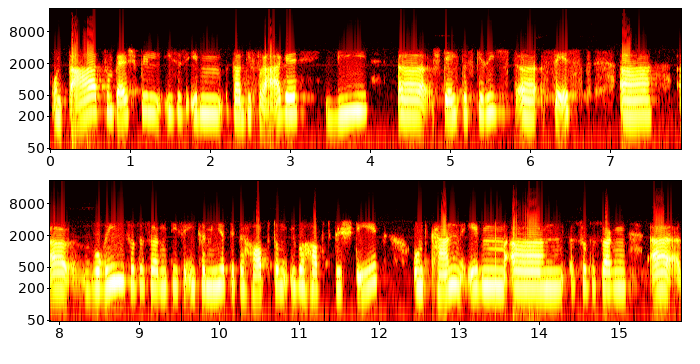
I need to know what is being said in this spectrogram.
Und da zum Beispiel ist es eben dann die Frage, wie äh, stellt das Gericht äh, fest, äh, äh worin sozusagen diese inkriminierte Behauptung überhaupt besteht und kann eben ähm, sozusagen, äh,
